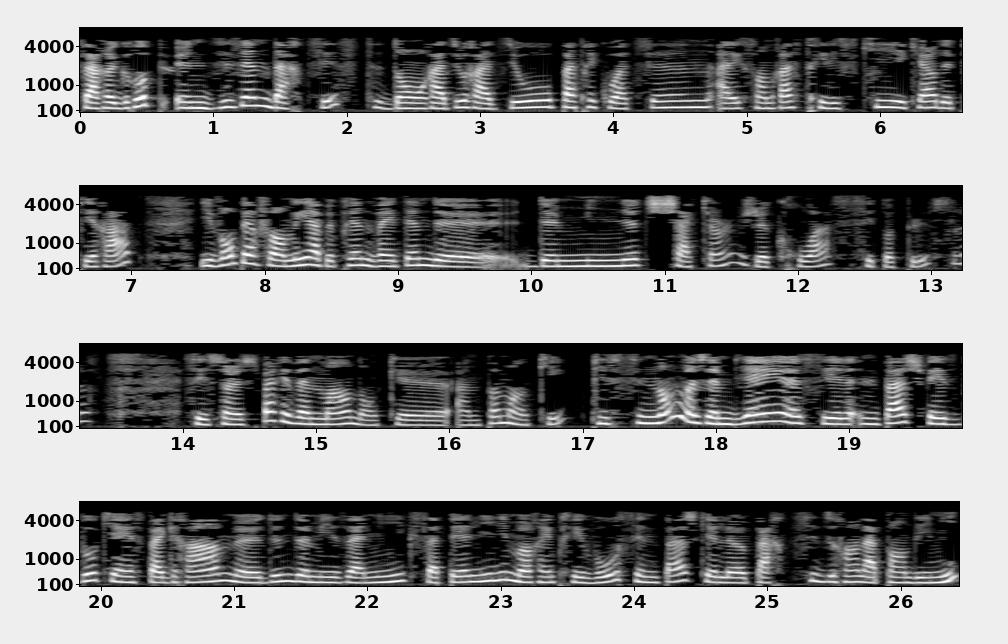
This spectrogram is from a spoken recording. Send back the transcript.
ça regroupe une dizaine d'artistes, dont Radio Radio, Patrick Watson, Alexandra Streliski et Cœur de Pirate. Ils vont performer à peu près une vingtaine de, de minutes chacun, je crois, si c'est pas plus. Là. C'est un super événement, donc euh, à ne pas manquer. Puis sinon, moi j'aime bien, euh, c'est une page Facebook et Instagram euh, d'une de mes amies qui s'appelle Lily Morin-Prévost. C'est une page qu'elle a partie durant la pandémie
